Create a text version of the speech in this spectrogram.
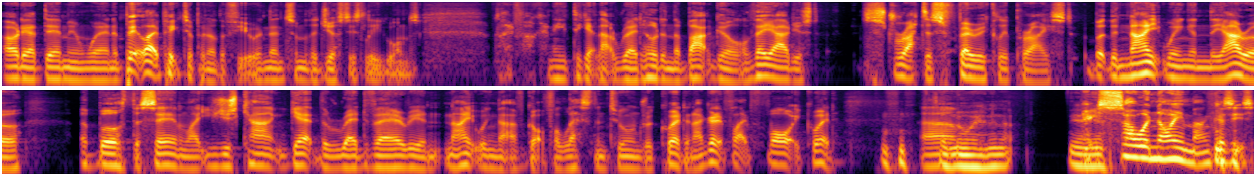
I already had Damian Wayne. A bit like picked up another few, and then some of the Justice League ones. Like, fuck, I need to get that Red Hood and the Batgirl. They are just stratospherically priced. But the Nightwing and the Arrow are both the same. Like, you just can't get the red variant Nightwing that I've got for less than 200 quid. And I got it for like 40 quid. It's Um, annoying, isn't it? Yeah, it's so annoying, man, because it's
